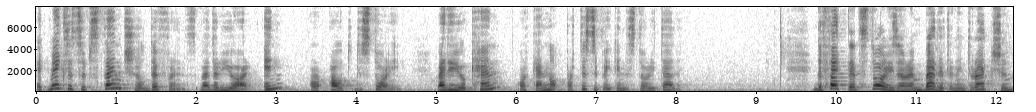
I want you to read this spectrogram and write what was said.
It makes a substantial difference whether you are in or out the story, whether you can or cannot participate in the storytelling. The fact that stories are embedded in interaction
